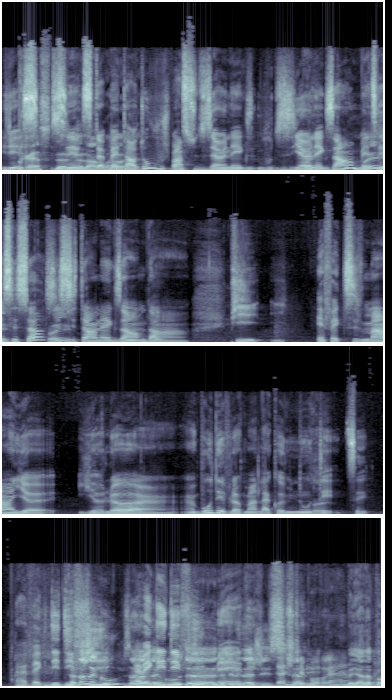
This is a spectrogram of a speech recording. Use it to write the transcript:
Il est- de- de ben, ouais. Tantôt, je pense que tu disais un ex- vous disiez un exemple, mais Oui. tu sais, c'est ça. C'est un exemple. dans Puis, effectivement, il y a, il y a là un, un beau développement de la communauté, Ouais. tu sais, avec des Ça défis. donne le goût, ça donne avec le des goût défis, de, de mais déménager ici. d'acheter Marie. pour vrai. Mais il n'y en a pas,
